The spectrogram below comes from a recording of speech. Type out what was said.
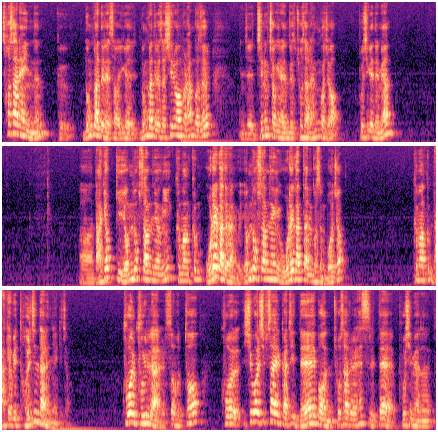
서산에 있는 그 농가들에서 이게 농가들에서 실험을 한 것을 이제 진흥청이나 이런 데서 조사를 한 거죠. 보시게 되면 어, 낙엽기 엽록소 함량이 그만큼 오래 가더라는 거예요. 엽록소 함량이 오래 갔다는 것은 뭐죠? 그만큼 낙엽이 덜 진다는 얘기죠. 9월 9일 날서부터 9월 10월 14일까지 네 번 조사를 했을 때 보시면은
